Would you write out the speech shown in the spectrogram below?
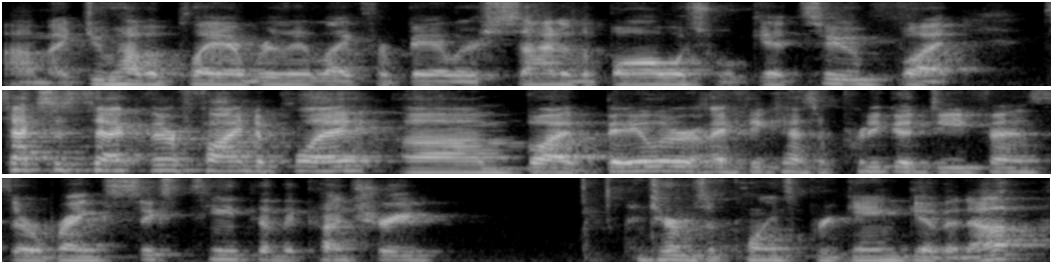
Um, I do have a play I really like for Baylor's side of the ball, which we'll get to. But Texas Tech, they're fine to play. Um, but Baylor, I think, has a pretty good defense. They're ranked 16th in the country in terms of points per game given up.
